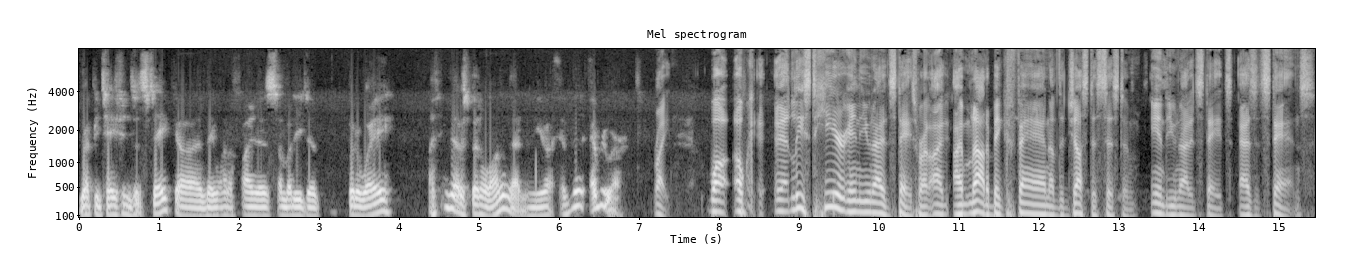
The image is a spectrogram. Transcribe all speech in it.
reputations at stake. Uh, they want to find somebody to put away. I think there's been a lot of that in the U- everywhere. Right. Well, okay, at least here in the United States, right? I, I'm not a big fan of the justice system in the United States as it stands,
